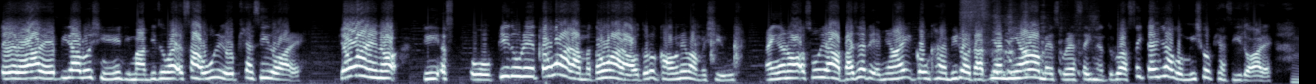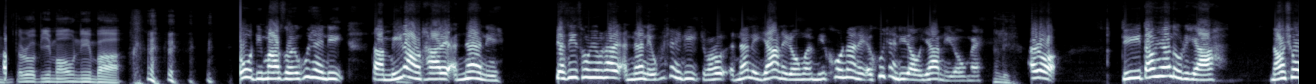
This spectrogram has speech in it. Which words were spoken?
တည်သွားတယ်ပြီးတော့လို့ရှိရင်ဒီမှာပြည်သူတွေအဆောက်အဦတွေကိုဖျက်ဆီးသွားတယ်ပြောရရင်တော့ ဒီအစဟိုပြည်သူတွေတုံးရတာမတုံးရတာကိုသူတို့ခေါင်းထဲမှာမရှိဘူးနိုင်ငံတော်အစိုးရဘတ်ဂျက်တွေအများကြီးအကုန်ခံပြီးတော့ဒါပြန်ပြင်ရတော့မယ်ဆိုတဲ့စိတ်နဲ့သူတို့ကစိတ်တိုင်းကြကိုမိရှို့ဖျက်ဆီးသွားတယ်ဟွန်းတော်တော်ပြင်မအောင်နင်းပါဟိုဒီမှာဆိုရင်အခုချိန်ထိဒါမီးလောင်ထားတဲ့အနံ့တွေပျက်စီးဆုံးရှုံးထားတဲ့အနံ့တွေအခုချိန်ထိကျွန်တော်တို့အနံ့တွေရနေတော့မယ်မီးခိုးနံ့တွေအခုချိန်ထိတော့ရနေတော့မယ်ဟဲ့လေအဲ့တော့ဒီတောင်းရန်သူတွေကနောက်ချို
